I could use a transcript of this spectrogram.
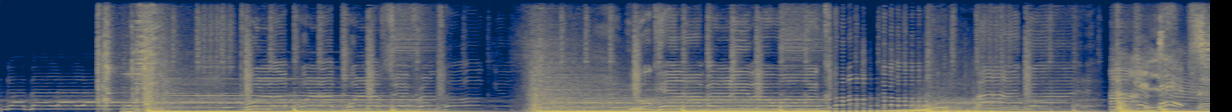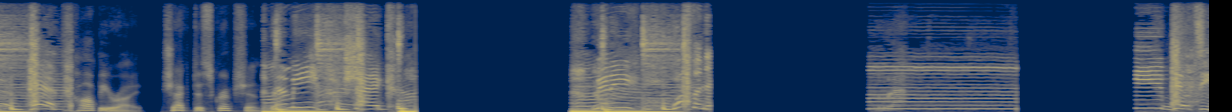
Pull up, pull up, pull up straight from Tokyo. You cannot believe it when we come through. My God. Okay, lips, hip, Copyright. Check description. let me shake. Mini, what's the name? Beauty.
